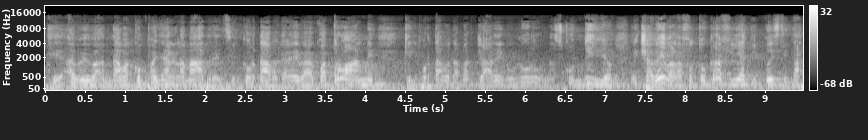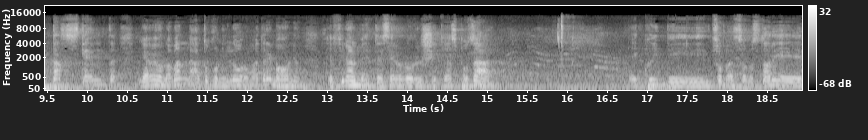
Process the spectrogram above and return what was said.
che aveva, andava a accompagnare la madre, si ricordava che aveva 4 anni, che li portava da mangiare in un loro nascondiglio e aveva la fotografia che questi da Tashkent gli avevano mandato con il loro matrimonio che finalmente si erano riusciti a sposare. E quindi insomma sono storie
